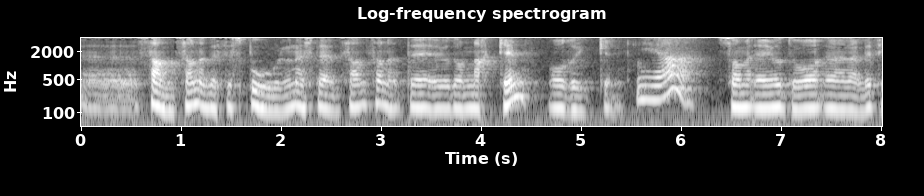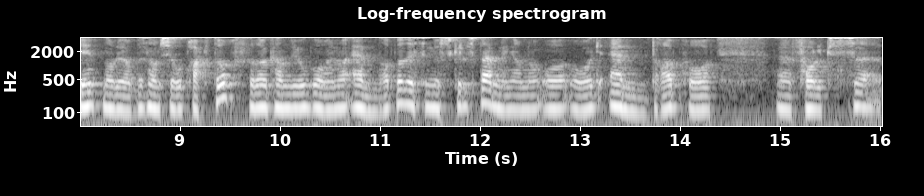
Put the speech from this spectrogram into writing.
eh, sansene, disse spolene, stedsansene, det er jo da nakken og ryggen. Ja. Som er jo da eh, veldig fint når du jobber som kiropraktor, for da kan du jo gå inn og endre på disse muskelspenningene og, og endre på eh, folks eh,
